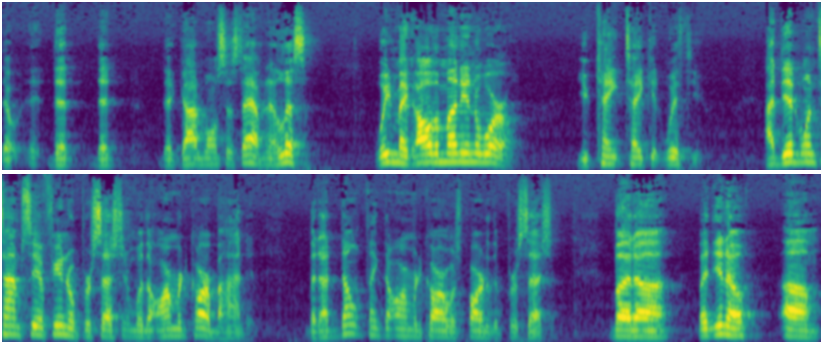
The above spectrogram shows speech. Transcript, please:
that that that that God wants us to have. Now listen, we'd make all the money in the world, you can't take it with you. I did one time see a funeral procession with an armored car behind it, but I don't think the armored car was part of the procession. But uh, but you know. Um,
